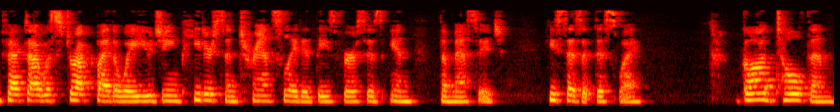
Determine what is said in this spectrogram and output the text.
In fact, I was struck by the way Eugene Peterson translated these verses in the message. He says it this way. God told them,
